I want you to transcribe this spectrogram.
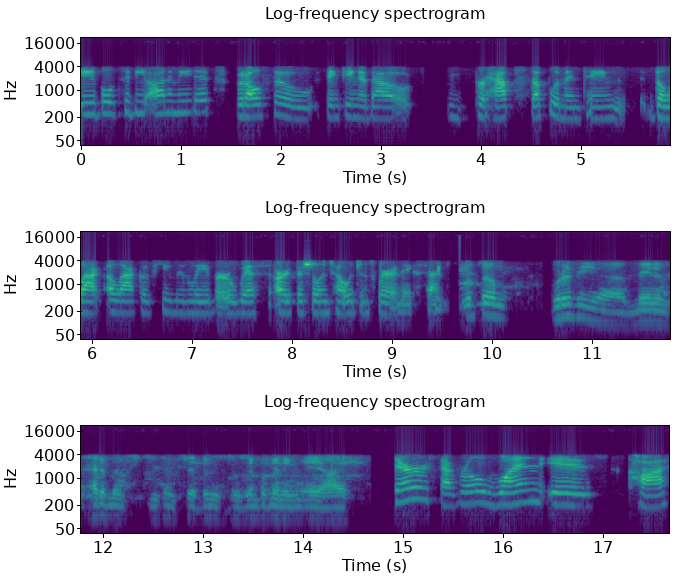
able to be automated, but also thinking about perhaps supplementing the lack a lack of human labor with artificial intelligence where it makes sense. What's um what are the uh, main impediments do you think to businesses implementing AI? There are several. One is cost,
